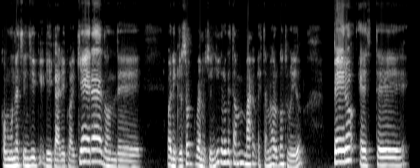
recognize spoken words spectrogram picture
Como una Shinji y Kari cualquiera, donde... Bueno, incluso, bueno, Shinji creo que está, más, está mejor construido, pero este,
